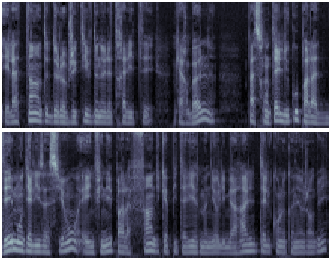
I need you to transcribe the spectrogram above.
et l'atteinte de l'objectif de neutralité carbone passeront-elles du coup par la démondialisation et in fine par la fin du capitalisme néolibéral tel qu'on le connaît aujourd'hui?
